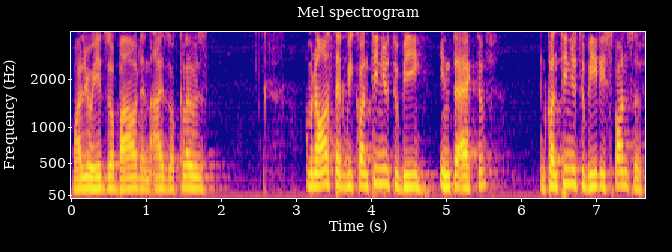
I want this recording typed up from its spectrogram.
While your heads are bowed and eyes are closed, I'm going to ask that we continue to be interactive and continue to be responsive.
